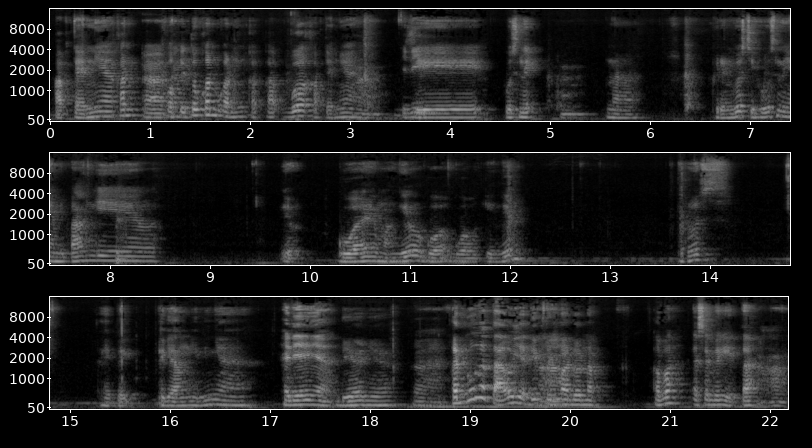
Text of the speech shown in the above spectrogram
kaptennya kan Ah, waktu itu kan bukan ka- ka- gua kaptennya Nah, si Husni hmm. nah keren gua si Husni yang dipanggil ya gua yang manggil gua gua wakilin terus kayak pe- pegang ininya hadiahnya. dianya Wah. kan gue nggak tahu ya di Ah. primadona apa SMP kita Ah.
